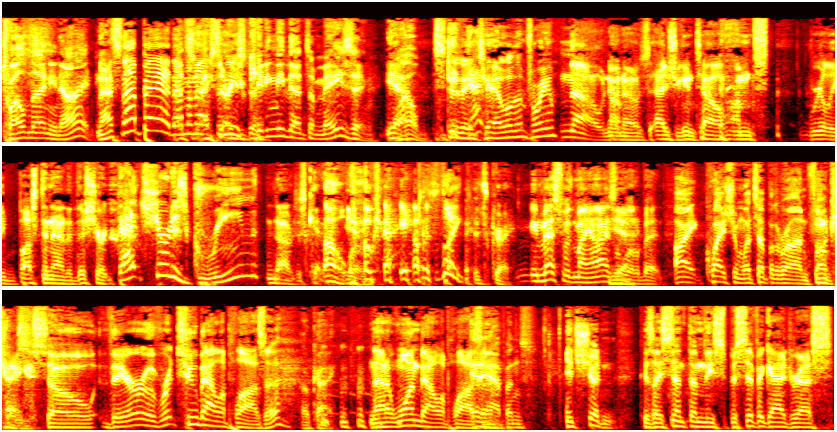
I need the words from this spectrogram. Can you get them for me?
twelve ninety nine. That's not bad. I'm a That's- Are you kidding me? That's amazing. Yeah. Wow. Do they that- tailor them for you? No, no, no. As you can tell, I'm s- really busting out of this shirt. That shirt is green. No, I'm just kidding. Oh, Yeah. okay. I was like, it's great. You messed with my eyes Yeah. a little bit. All right, question. What's up with Ron? Okay, so they're over at two Bala Plaza. Okay. Not at one Bala Plaza. It happens. It shouldn't because I sent them the specific address.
